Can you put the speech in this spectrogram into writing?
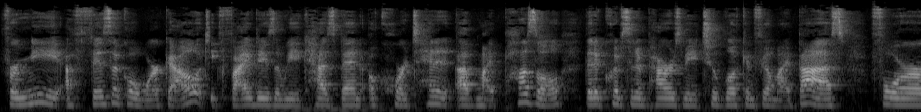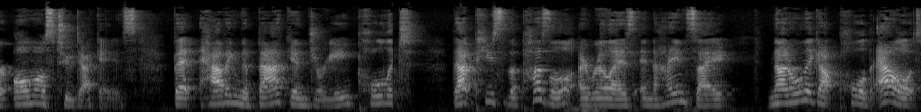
For me, a physical workout five days a week has been a core tenet of my puzzle that equips and empowers me to look and feel my best for almost two decades. But having the back injury, pull it, that piece of the puzzle, I realized in hindsight, not only got pulled out,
